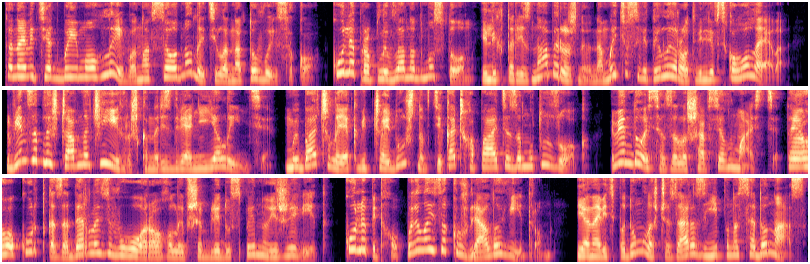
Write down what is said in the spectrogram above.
Та навіть якби й могли, вона все одно летіла надто високо. Куля пропливла над мостом, і ліхтарі з набережною на мить освітили ротвілівського лева. Він заблищав, наче іграшка на різдвяній ялинці. Ми бачили, як відчайдушно втікач хапається за мотузок. Він досі залишався в масці, та його куртка задерлась вгору, оголивши бліду спину і живіт. Кулю підхопила і закружляло вітром. Я навіть подумала, що зараз її понесе до нас.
